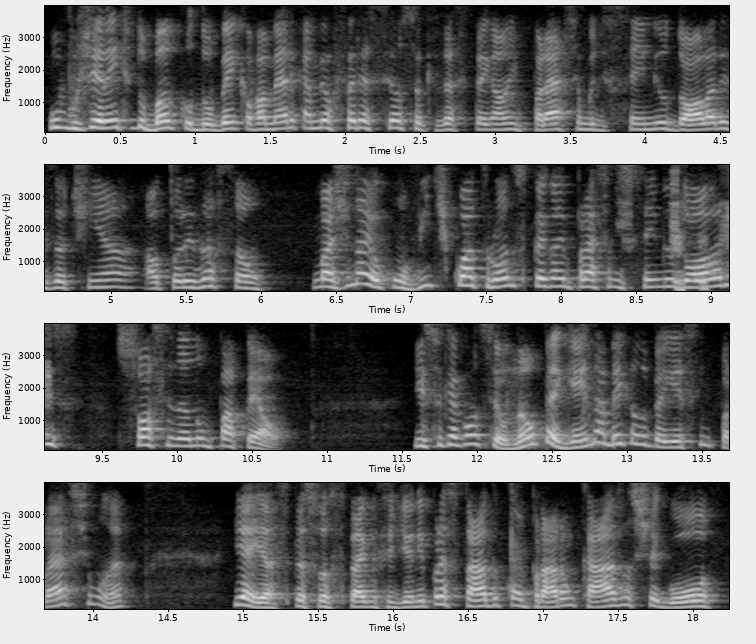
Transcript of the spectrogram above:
O gerente do banco do Bank of America me ofereceu, se eu quisesse pegar um empréstimo de 100 mil dólares, eu tinha autorização. Imagina eu, com 24 anos, pegar um empréstimo de 100 mil dólares só assinando um papel. Isso que aconteceu. Não peguei, ainda bem que eu não peguei esse empréstimo, né? E aí as pessoas pegam esse dinheiro emprestado, compraram casas, chegou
